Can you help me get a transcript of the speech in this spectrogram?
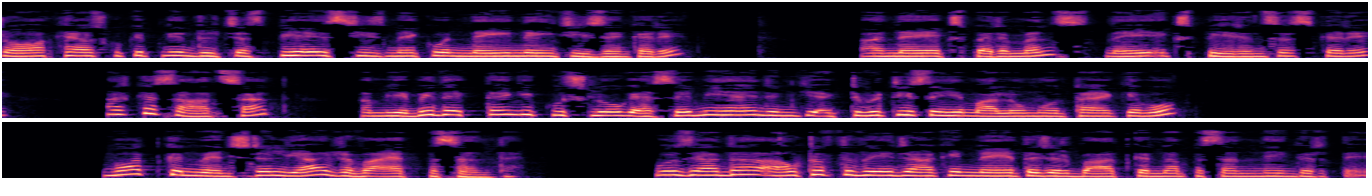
شوق ہے اس کو کتنی دلچسپی ہے اس چیز میں کوئی نئی نئی چیزیں کرے نئے ایکسپیریمنٹس نئے ایکسپیرئنس کرے اور اس کے ساتھ ساتھ ہم یہ بھی دیکھتے ہیں کہ کچھ لوگ ایسے بھی ہیں جن کی ایکٹیویٹی سے یہ معلوم ہوتا ہے کہ وہ بہت کنوینشنل یا روایت پسند ہے وہ زیادہ آؤٹ آف دا وے جا کے نئے تجربات کرنا پسند نہیں کرتے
